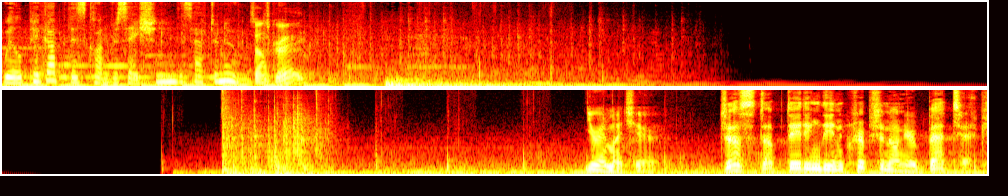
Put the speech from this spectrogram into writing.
We'll pick up this conversation this afternoon. Sounds great. You're in my chair. Just updating the encryption on your Bat-Tech.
